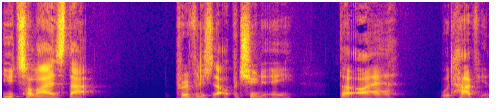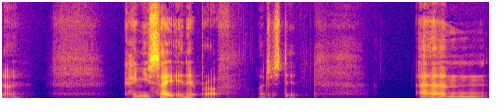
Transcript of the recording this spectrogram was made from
utilize that privilege, that opportunity that I would have. You know, can you say in it, bruv? I just did. Um,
